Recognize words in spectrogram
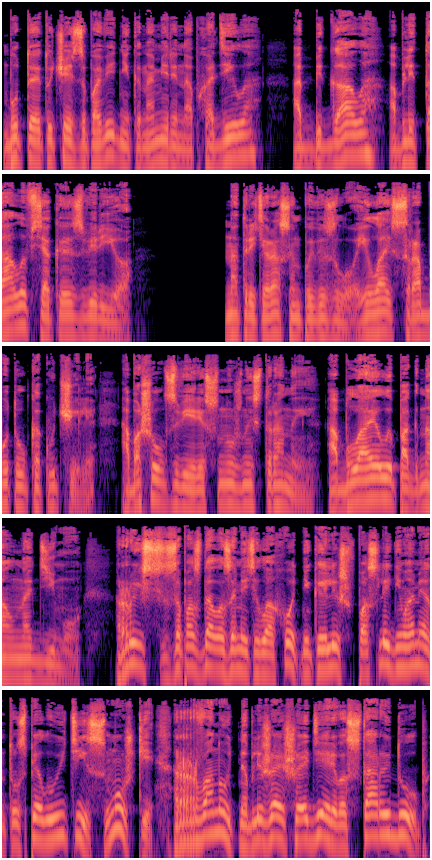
Будто эту часть заповедника намеренно обходила, оббегала, облетала всякое зверье — на третий раз им повезло. Илай сработал, как учили. Обошел зверя с нужной стороны. Облаял и погнал на Диму. Рысь запоздало заметила охотника и лишь в последний момент успел уйти с мушки, рвануть на ближайшее дерево старый дуб,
